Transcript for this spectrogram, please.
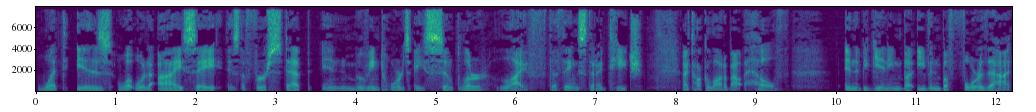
what is, what would I say is the first step in moving towards a simpler life? The things that I teach. And I talk a lot about health in the beginning, but even before that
